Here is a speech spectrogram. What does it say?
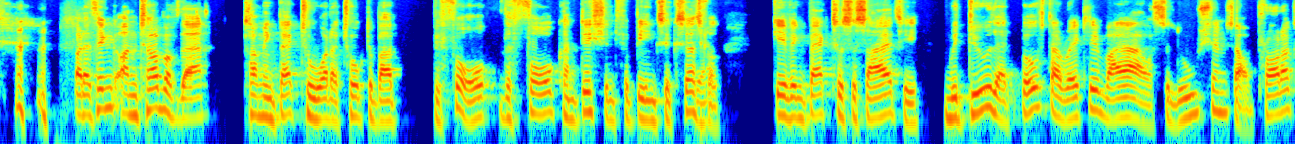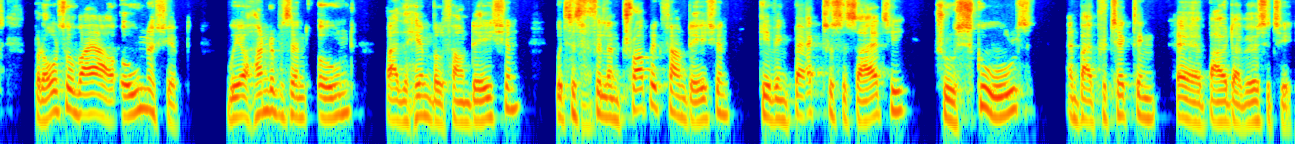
but I think on top of that, coming back to what I talked about before, the four conditions for being successful, yeah. giving back to society, we do that both directly via our solutions, our products, but also via our ownership. We are 100% owned by the Hempel Foundation, which is a philanthropic foundation giving back to society through schools and by protecting uh, biodiversity.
